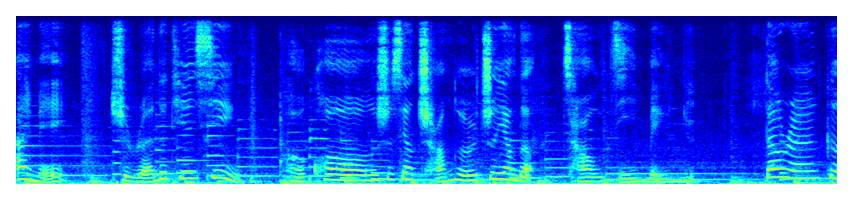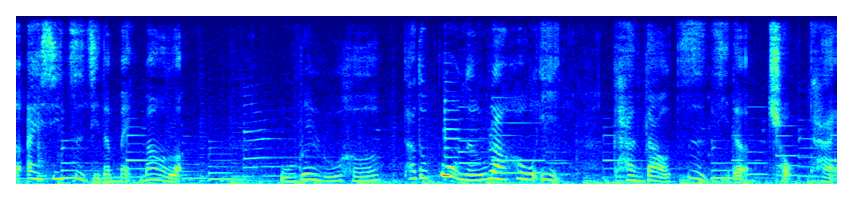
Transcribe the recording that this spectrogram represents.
爱美是人的天性。何况是像嫦娥这样的超级美女，当然更爱惜自己的美貌了。无论如何，她都不能让后羿看到自己的丑态。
